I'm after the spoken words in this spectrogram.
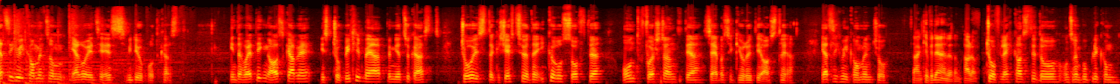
Herzlich willkommen zum Aero ECS Video Podcast. In der heutigen Ausgabe ist Joe Bichelmeier bei mir zu Gast. Joe ist der Geschäftsführer der Icarus Software und Vorstand der Cybersecurity Austria. Herzlich willkommen, Joe. Danke für die Einladung. Hallo. Joe, vielleicht kannst du unserem Publikum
